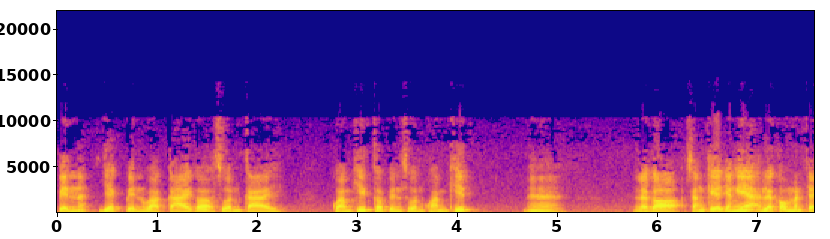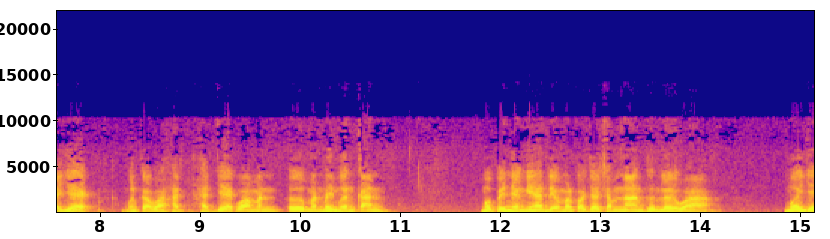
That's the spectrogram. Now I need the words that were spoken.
เป็นอะแยกเป็นว่ากายก็ส่วนกาย ความคิดก็เป็นส่วนความคิดอ่าแล้วก็สังเกตอย่างเงี้ย แล้วก็มันจะแยกเหมือนกับว่าหัดหัดแยกว่ามันเออมันไม่เหมือนกัน เมื่อเป็นอย่างเงี้เดี๋ยวมันก็จะชำนาญขึ้นเลยว่า เมื่อแย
